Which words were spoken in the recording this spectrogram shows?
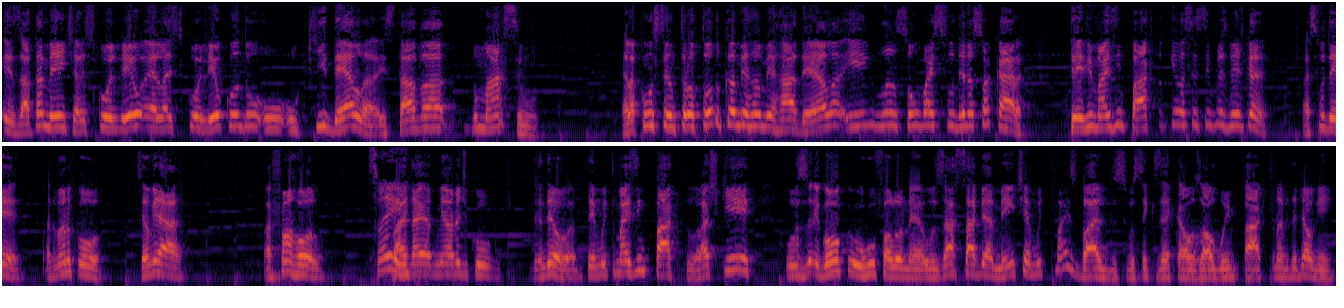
exatamente. Ela escolheu, ela escolheu quando o, o ki dela estava no máximo. Ela concentrou todo o Kamehameha dela e lançou um vai se fuder na sua cara. Teve mais impacto do que você simplesmente quer. Vai se fuder, vai tomar no cu, você é um viado, vai chupar uma rola. Isso aí. vai dar meia hora de cu. Entendeu? Tem muito mais impacto. Acho que, igual o Ru falou, né? Usar sabiamente é muito mais válido se você quiser causar algum impacto na vida de alguém.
